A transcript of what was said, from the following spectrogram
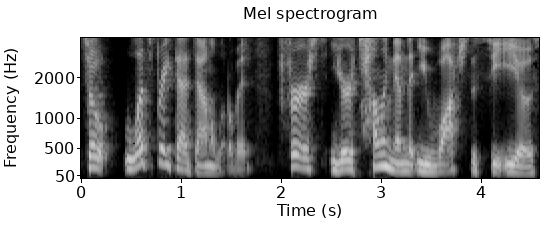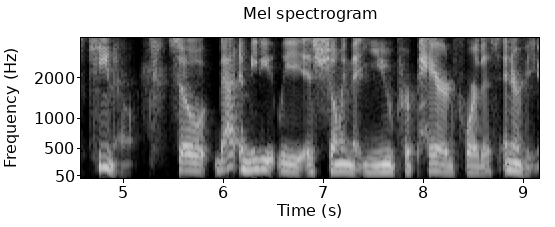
So let's break that down a little bit. First, you're telling them that you watched the CEO's keynote. So that immediately is showing that you prepared for this interview.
